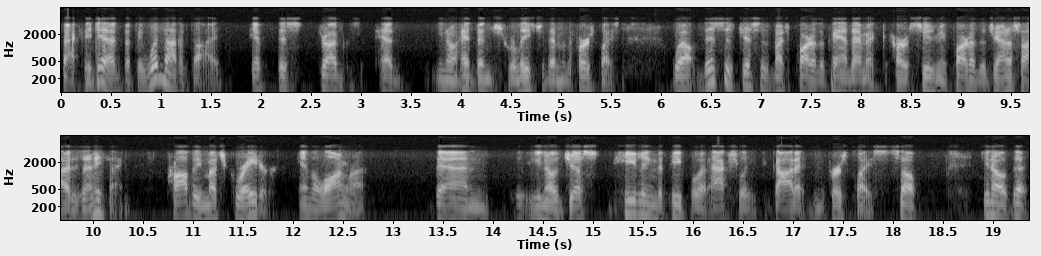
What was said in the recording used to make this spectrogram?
fact they did, but they would not have died if this drug had, you know, had been released to them in the first place. Well, this is just as much part of the pandemic, or excuse me, part of the genocide as anything. Probably much greater in the long run than, you know, just healing the people that actually got it in the first place. So, you know, the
